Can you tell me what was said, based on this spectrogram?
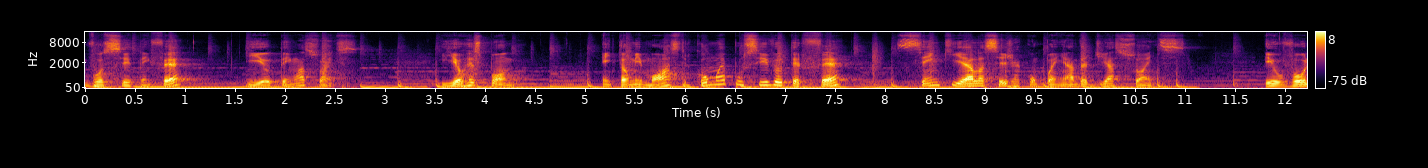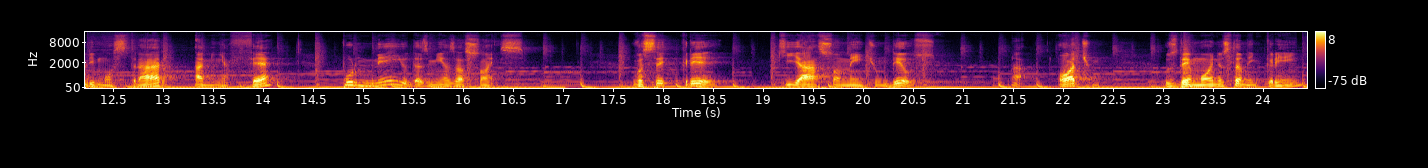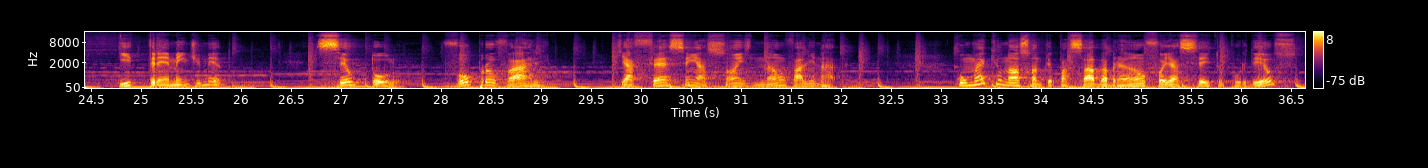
Você tem fé e eu tenho ações. E eu respondo: Então me mostre como é possível ter fé sem que ela seja acompanhada de ações. Eu vou lhe mostrar a minha fé por meio das minhas ações. Você crê que há somente um Deus? Ah, ótimo! Os demônios também creem e tremem de medo. Seu tolo, vou provar-lhe que a fé sem ações não vale nada. Como é que o nosso antepassado Abraão foi aceito por Deus?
